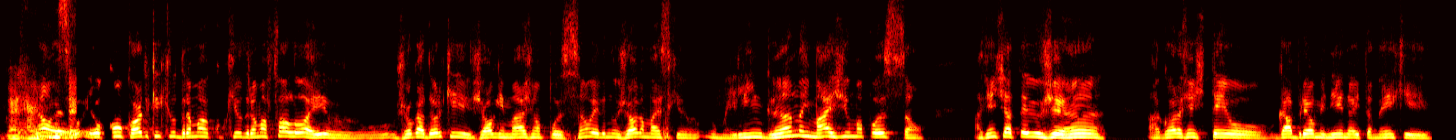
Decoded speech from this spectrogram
O Galhardo não, Não, serviu. eu, eu concordo com o que o drama, com o que o drama falou aí. O, o jogador que joga em mais de uma posição, ele não joga mais que uma, ele engana em mais de uma posição. A gente já teve o Jean, agora a gente tem o Gabriel Menino aí também, que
